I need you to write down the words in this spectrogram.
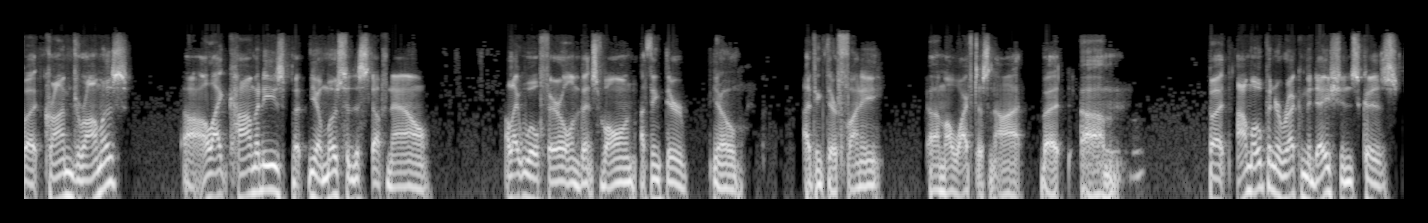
But crime dramas, uh, I like comedies, but you know most of this stuff now. I like Will Ferrell and Vince Vaughn. I think they're you know, I think they're funny. Uh, my wife does not, but um, mm-hmm. but I'm open to recommendations because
